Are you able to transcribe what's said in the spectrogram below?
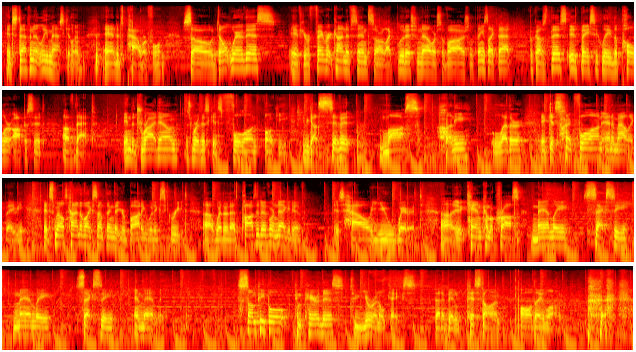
It's definitely masculine and it's powerful. So don't wear this if your favorite kind of scents are like Bleu de Chanel or Sauvage and things like that, because this is basically the polar opposite of that. In the dry down is where this gets full on funky. You've got civet, moss, honey, leather. It gets like full on animalic, baby. It smells kind of like something that your body would excrete, uh, whether that's positive or negative is how you wear it. Uh, it can come across manly, sexy, manly, sexy, and manly. Some people compare this to urinal cakes that have been pissed on all day long.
